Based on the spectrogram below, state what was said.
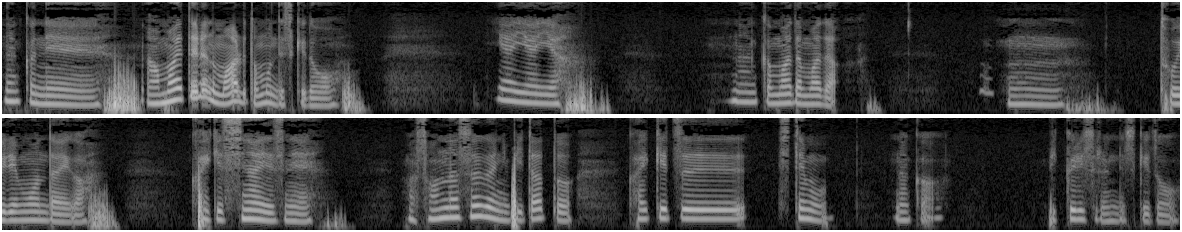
なんかね甘えてるのもあると思うんですけどいやいやいやなんかまだまだうんトイレ問題が解決しないですね。まあ、そんなすぐにピタッと解決してもなんかびっくりするんですけど。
